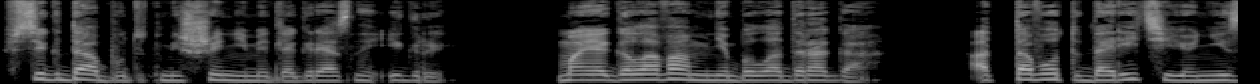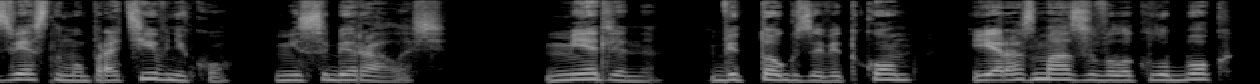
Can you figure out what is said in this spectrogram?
всегда будут мишенями для грязной игры. Моя голова мне была дорога, от того-то дарить ее неизвестному противнику не собиралась. Медленно, виток за витком, я размазывала клубок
